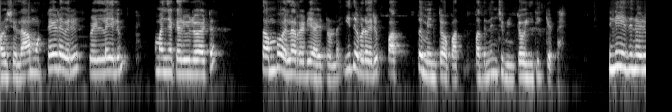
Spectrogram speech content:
ആവശ്യമില്ല. ആ മുട്ടയുടെ ഒരു വെള്ളയിലും മഞ്ഞക്കരുവിലുമായിട്ട് സംഭവം എല്ലാം റെഡി ആയിട്ടുണ്ട്. ഇതിവിടെ ഒരു പത്ത് മിനിറ്റോ പത്ത് പതിനഞ്ച് മിനിറ്റോ ഇരിക്കട്ടെ. ഇനി ഇതിനൊരു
